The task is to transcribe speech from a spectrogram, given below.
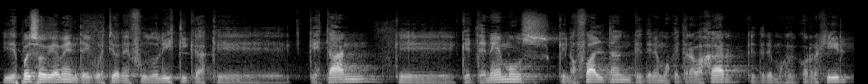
Y después, obviamente, hay cuestiones futbolísticas que, están, que, tenemos, que nos faltan, que tenemos que trabajar, que tenemos que corregir.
